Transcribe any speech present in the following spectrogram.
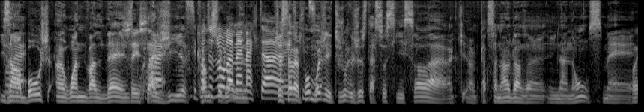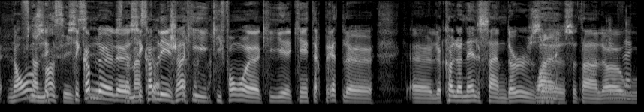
ils Ouais. embauchent un Juan Valdez C'est pour ça. agir C'est pas toujours ce le même acteur, Je savais euh, qui pas. Moi, j'ai toujours juste associé ça à un, un personnage dans un- une annonce, mais Ouais. Non, finalement, c'est comme, c'est- le, comme les gens qui, qui font, euh, qui, qui interprètent le, euh, le colonel Sanders Ouais. euh, ce temps-là ou.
